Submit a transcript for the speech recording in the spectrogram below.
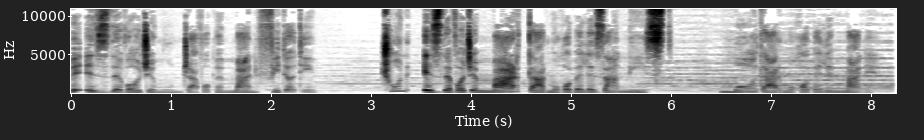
به ازدواجمون جواب منفی دادیم. چون ازدواج مرد در مقابل زن نیست ما در مقابل منه.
